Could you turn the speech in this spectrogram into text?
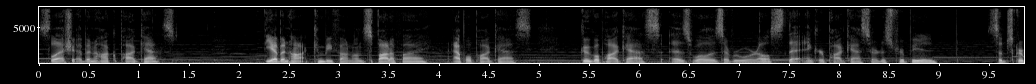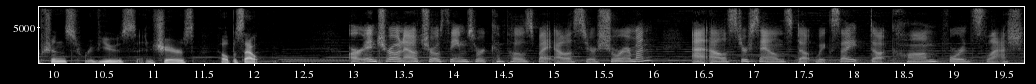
slash ebonhawk podcast. The Ebon Hawk can be found on Spotify, Apple Podcasts, Google Podcasts, as well as everywhere else that Anchor podcasts are distributed. Subscriptions, reviews, and shares help us out. Our intro and outro themes were composed by Alastair Shorerman at alistairsounds.wixsite.com forward slash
